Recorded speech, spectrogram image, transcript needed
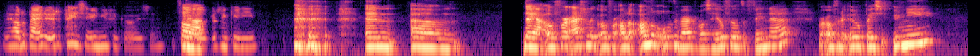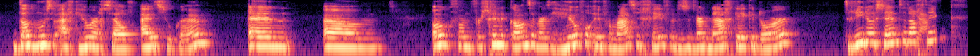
we hadden bij de Europese Unie gekozen. Het zal Ja. wel dus een keer niet. en ehm, nou ja, over, eigenlijk over alle andere onderwerpen was heel veel te vinden. Maar over de Europese Unie, dat moesten we eigenlijk heel erg zelf uitzoeken. En ehm, ook van verschillende kanten werd heel veel informatie gegeven. Dus het werd nagekeken door drie docenten, dacht Ja. ik.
